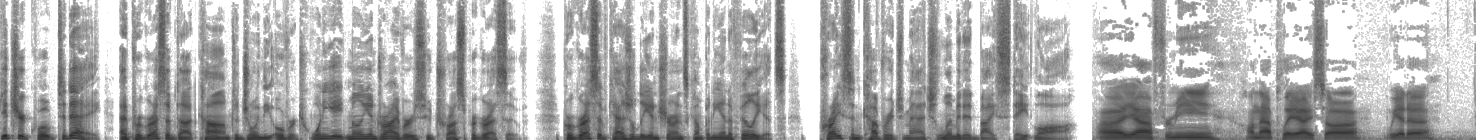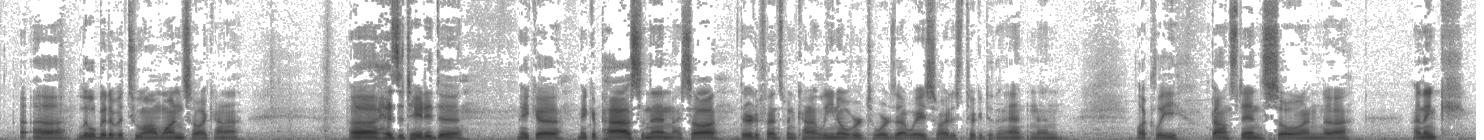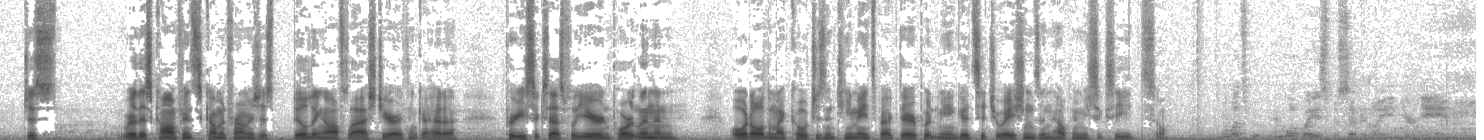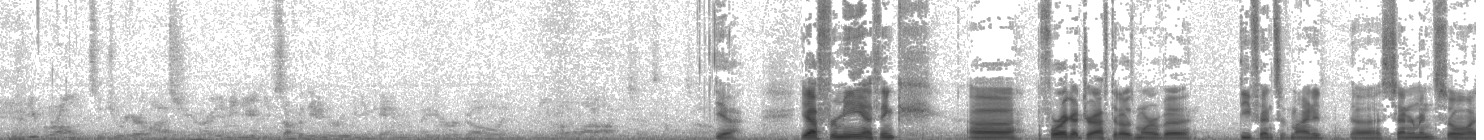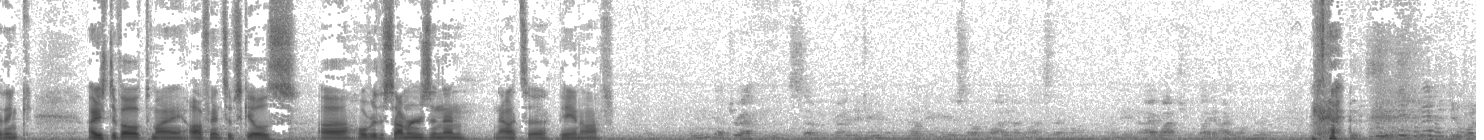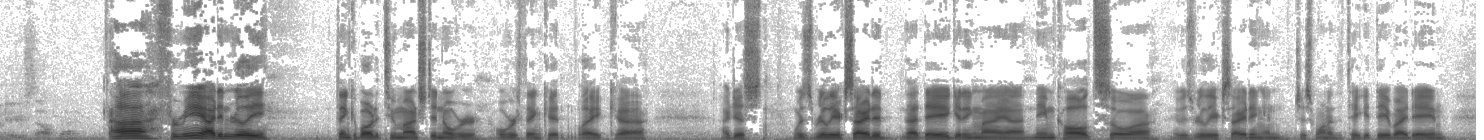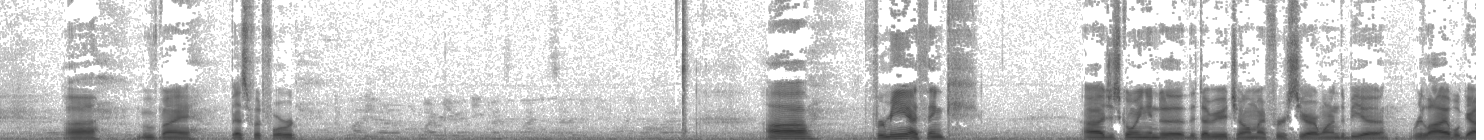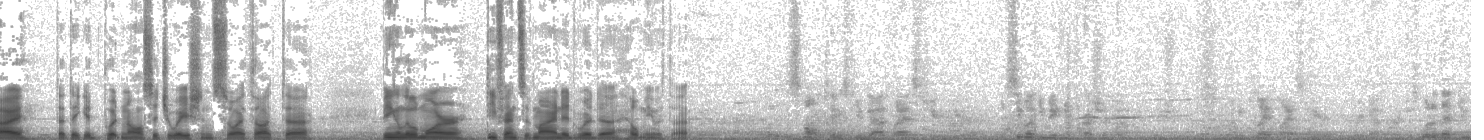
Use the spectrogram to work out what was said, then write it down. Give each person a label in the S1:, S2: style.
S1: Get your quote today at progressive.com to join the over 28 million drivers who trust Progressive. Progressive Casualty Insurance Company and Affiliates. Price and coverage match limited by state law.
S2: Uh, yeah, for me, on that play, I saw we had a, a little bit of a two on one, so I kind of uh, hesitated to make a make a pass, and then I saw their defenseman kind of lean over towards that way, so I just took it to the net, and then luckily bounced in. So, and uh, I think just where this confidence is coming from is just building off last year. I think I had a pretty successful year in Portland and owe it all to my coaches and teammates back there, putting me in good situations and helping me succeed. So.
S3: In, what ways specifically in your game have you grown since you were here last year? Right? I mean, you, you suffered the injury when you came a year ago, and you've played a lot of hockey since then. So.
S2: Yeah, yeah. For me, I think uh, before I got drafted, I was more of a defensive-minded uh, centerman. So I think I just developed my offensive skills uh, over the summers, and then now it's uh, paying off.
S4: When you got drafted in the seventh round, did you wonder to yourself why did I last that long? I mean, I watched you play, I wonder. did you wonder yourself that?
S2: Uh, for me, I didn't really think about it too much. Didn't over overthink it. Like uh, I just was really excited that day getting my uh, name called. So uh, it was really exciting, and just wanted to take it day by day and uh, move my best foot forward.
S3: Uh,
S2: for me, I think uh, just going into the WHL my first year, I wanted to be a reliable guy that they could put in all situations. So I thought uh, being a little more defensive minded would uh, help me with that.
S5: What is the small taste you got last year? It seemed like you made an impression when you played last year before you got hurt. Just what did that do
